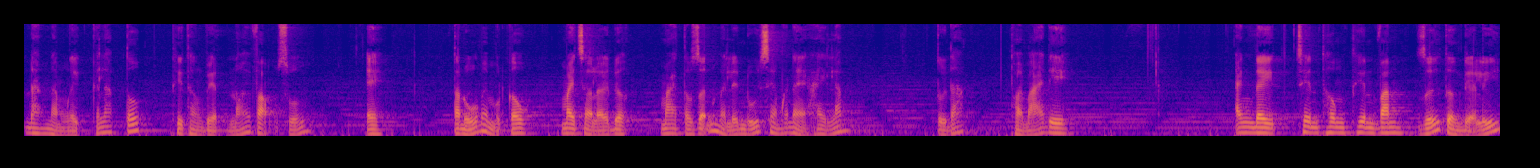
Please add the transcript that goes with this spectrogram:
Đang nằm nghịch cái laptop thì thằng Việt nói vọng xuống. Ê, tao đố mày một câu, mày trả lời được, mai tao dẫn mày lên núi xem cái này hay lắm. Tôi đáp, thoải mái đi. Anh đây trên thông thiên văn, dưới tường địa lý,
